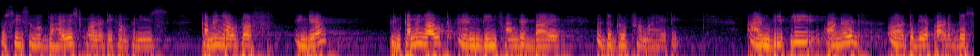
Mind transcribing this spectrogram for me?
to see some of the highest quality companies coming out of India and coming out and being founded by the group from IIT. I am deeply honored uh, to be a part of this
